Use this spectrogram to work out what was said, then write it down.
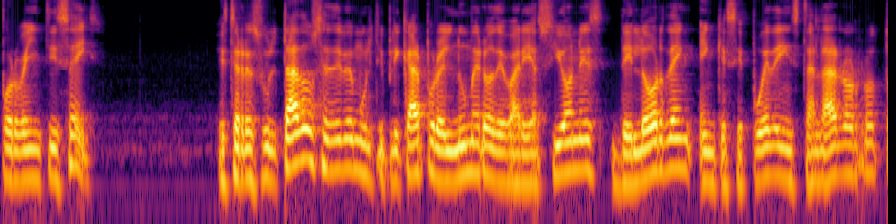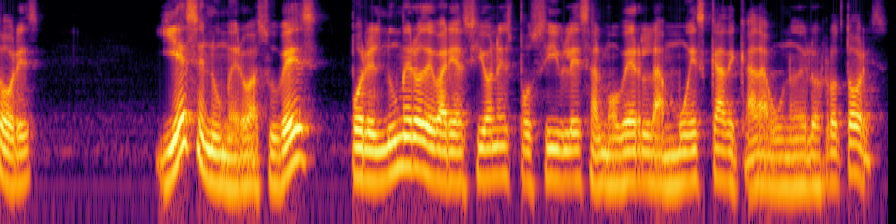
por 26. Este resultado se debe multiplicar por el número de variaciones del orden en que se puede instalar los rotores y ese número a su vez por el número de variaciones posibles al mover la muesca de cada uno de los rotores.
